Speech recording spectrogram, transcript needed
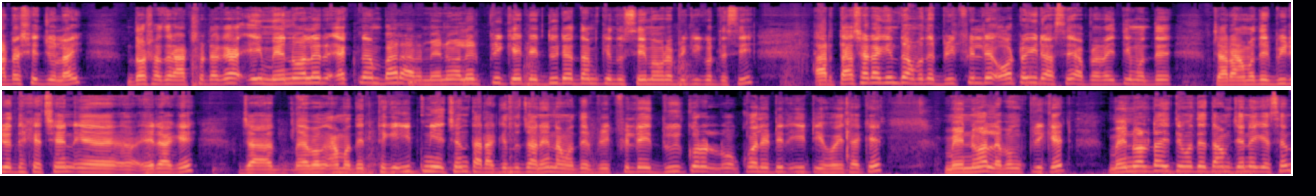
আঠাশে জুলাই, দশ হাজার আটশো টাকা। এই ম্যানুয়ালের এক নাম্বার আর ম্যানুয়ালের প্রিকেট এই দুইটার দাম কিন্তু সেম আমরা বিক্রি করতেছি। আর তাছাড়া কিন্তু আমাদের ব্রিক ফিল্ডে অটো ইট আছে। আপনারা ইতিমধ্যে যারা আমাদের ভিডিও দেখেছেন এর আগে, যা, এবং আমাদের থেকে ইট নিয়েছেন, তারা কিন্তু জানেন আমাদের ব্রিক ফিল্ডে দুই কোয়ালিটির ইটই হয়ে থাকে ম্যানুয়াল এবং প্রিকেট। ম্যানুয়ালটা ইতিমধ্যে দাম জেনে গেছেন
